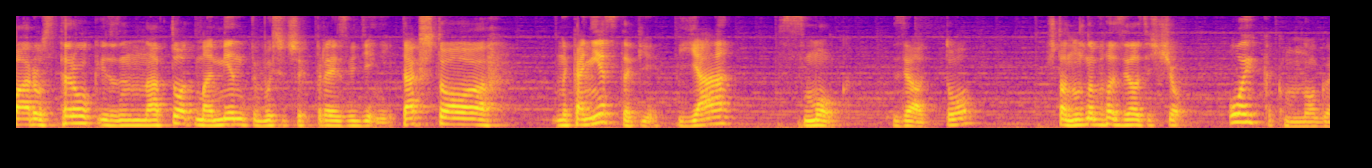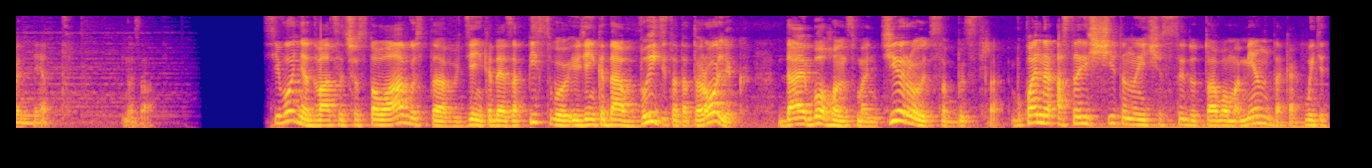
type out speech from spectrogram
пару строк из на тот момент вышедших произведений. Так что, наконец-таки, я смог сделать то, что нужно было сделать еще ой как много лет назад. Сегодня, 26 августа, в день, когда я записываю, и в день, когда выйдет этот ролик, дай бог он смонтируется быстро. Буквально остались считанные часы до того момента, как выйдет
